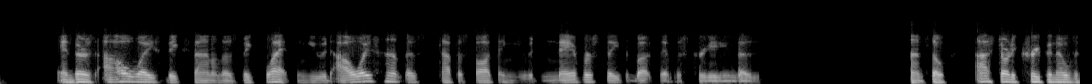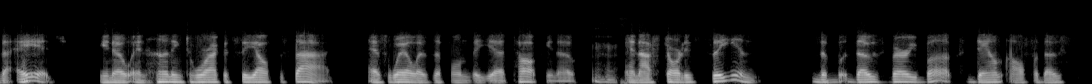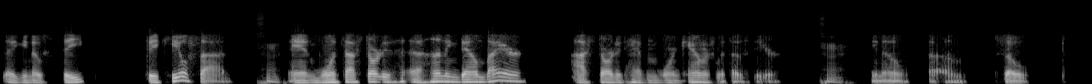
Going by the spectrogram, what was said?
and there's always big sign on those big flats, and you would always hunt those type of spots, and you would never see the buck that was creating those. And so I started creeping over the edge, you know, and hunting to where I could see off the side as well as up on the uh, top, you know. Mhm. And I started seeing the those very bucks down off of those, uh, you know, steep, thick hillsides. Hmm. And once I started uh, hunting down there, I started having more encounters with those deer. Hmm. You know, um, so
